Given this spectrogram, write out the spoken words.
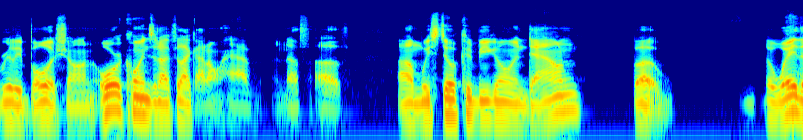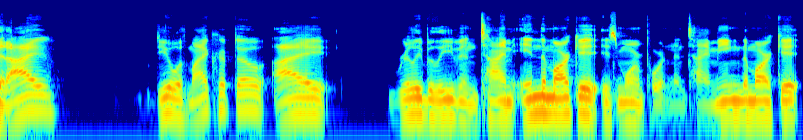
really bullish on, or coins that I feel like I don't have enough of. Um, we still could be going down, but the way that I deal with my crypto, I really believe in time in the market is more important than timing the market.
